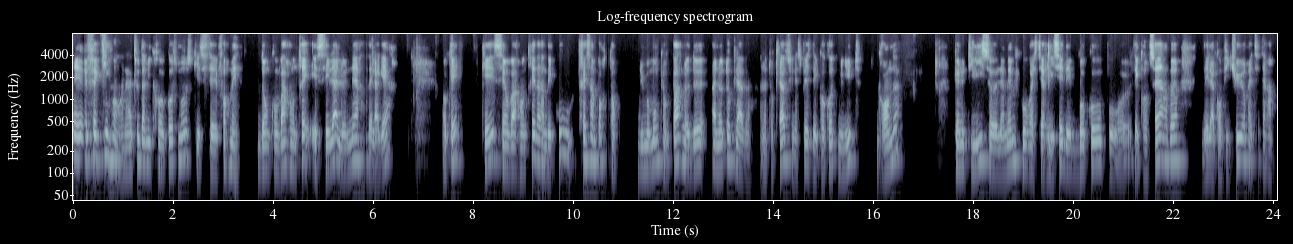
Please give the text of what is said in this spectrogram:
Et effectivement, on a tout un microcosmos qui s'est formé. Donc, on va rentrer, et c'est là le nerf de la guerre, OK Que c'est on va rentrer dans des coûts très importants du moment qu'on parle d'un autoclave. Un autoclave, c'est une espèce de cocotte minute grande qu'on utilise euh, la même pour stériliser des bocaux pour euh, des conserves, de la confiture, etc.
